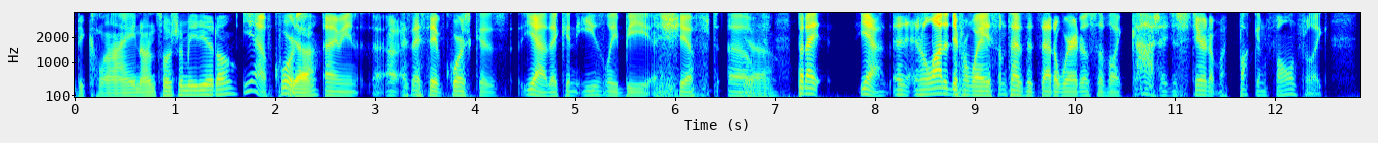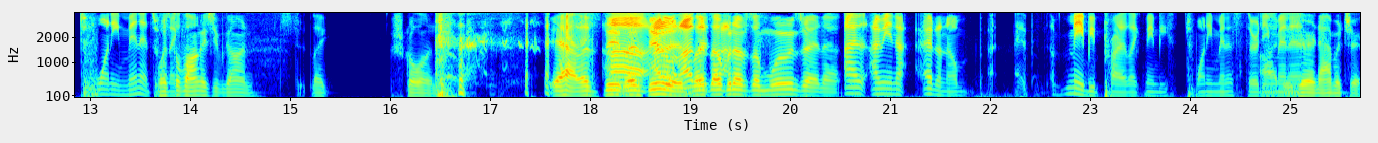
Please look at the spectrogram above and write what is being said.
decline on social media at all? Yeah, of course. Yeah. I mean, uh, as I say, of course, because yeah, there can easily be a shift of yeah. but I yeah, in, in a lot of different ways. Sometimes it's that awareness of like, gosh, I just stared at my fucking phone for like twenty minutes. What's the longest you've gone? Like scrolling. yeah, let's do let's Uh, do I don't- this. Let's open up some wounds right now. I I mean I, I don't know. I- Maybe probably like maybe twenty minutes, thirty Ah, dude, minutes. you're an amateur.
